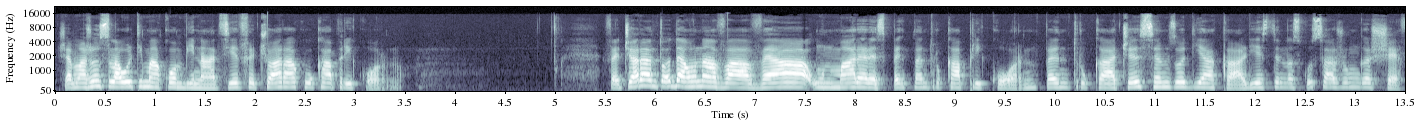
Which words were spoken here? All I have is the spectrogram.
Și am ajuns la ultima combinație, Fecioara cu Capricornul. Fecioara întotdeauna va avea un mare respect pentru Capricorn, pentru că acest semn zodiacal este născut să ajungă șef.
